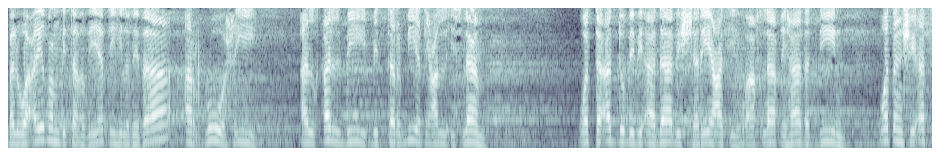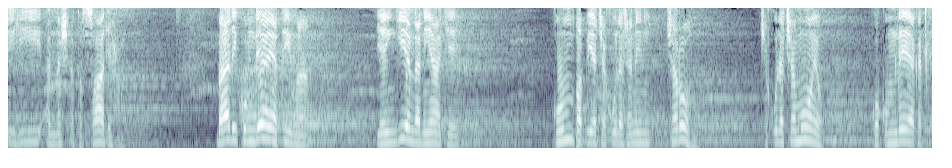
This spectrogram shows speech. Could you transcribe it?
بل وأيضا بتغذيته الغذاء الروحي القلبي بالتربية على الإسلام والتأدب بآداب الشريعة وأخلاق هذا الدين وتنشئته النشأة الصالحة. بالكم لا يتيما يينجيا دنياك كم بيا تشكولا شنيني؟ تشروه تشكولا تشمويو وكم لا يكتك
